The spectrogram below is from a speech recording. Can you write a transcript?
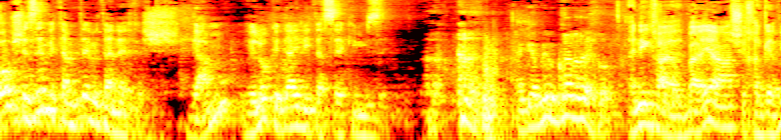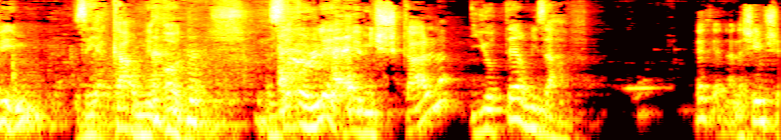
או שזה מטמטם את הנפש? גם, ולא כדאי להתעסק עם זה. חגבים כבר לאכול. אני לך, הבעיה שחגבים זה יקר מאוד. זה עולה במשקל יותר מזהב. כן, כן, אנשים ש...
